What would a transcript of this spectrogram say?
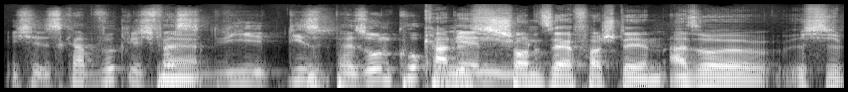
Ich, es gab wirklich, Nee. weißt du, die, diese Person gucken Kann dir ich in- schon sehr verstehen. Also, ich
